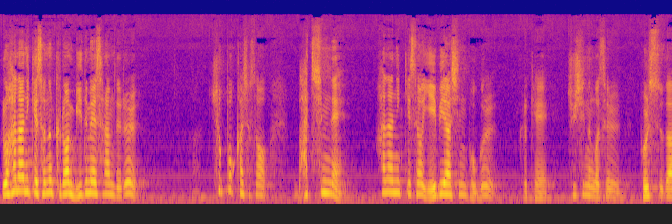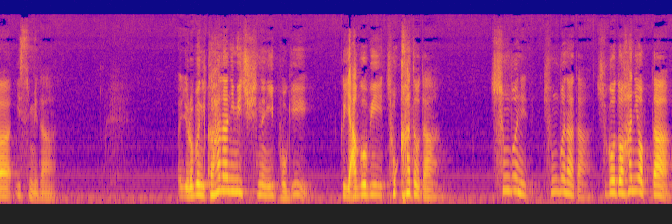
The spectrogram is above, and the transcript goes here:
그리고 하나님께서는 그러한 믿음의 사람들을 축복하셔서 마침내 하나님께서 예비하신 복을 그렇게 주시는 것을 볼 수가 있습니다. 여러분 그 하나님이 주시는 이 복이 그 야곱이 족하도다 충분히 충분하다 죽어도 한이 없다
